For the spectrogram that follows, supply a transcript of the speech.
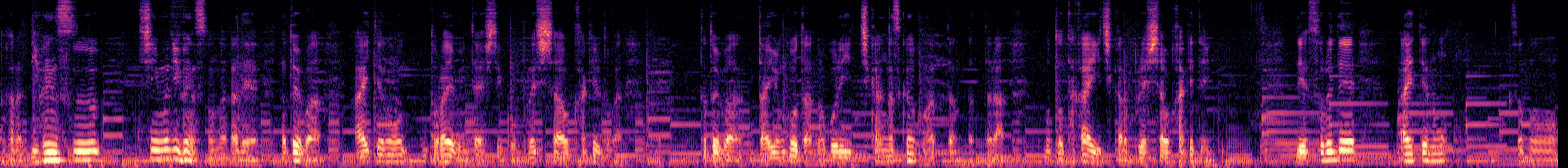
だからディフェンスチームディフェンスの中で例えば相手のドライブに対してこうプレッシャーをかけるとか例えば第4クォーター残り時間が少なくなったんだったらもっと高い位置からプレッシャーをかけていく。でそれで相手のその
